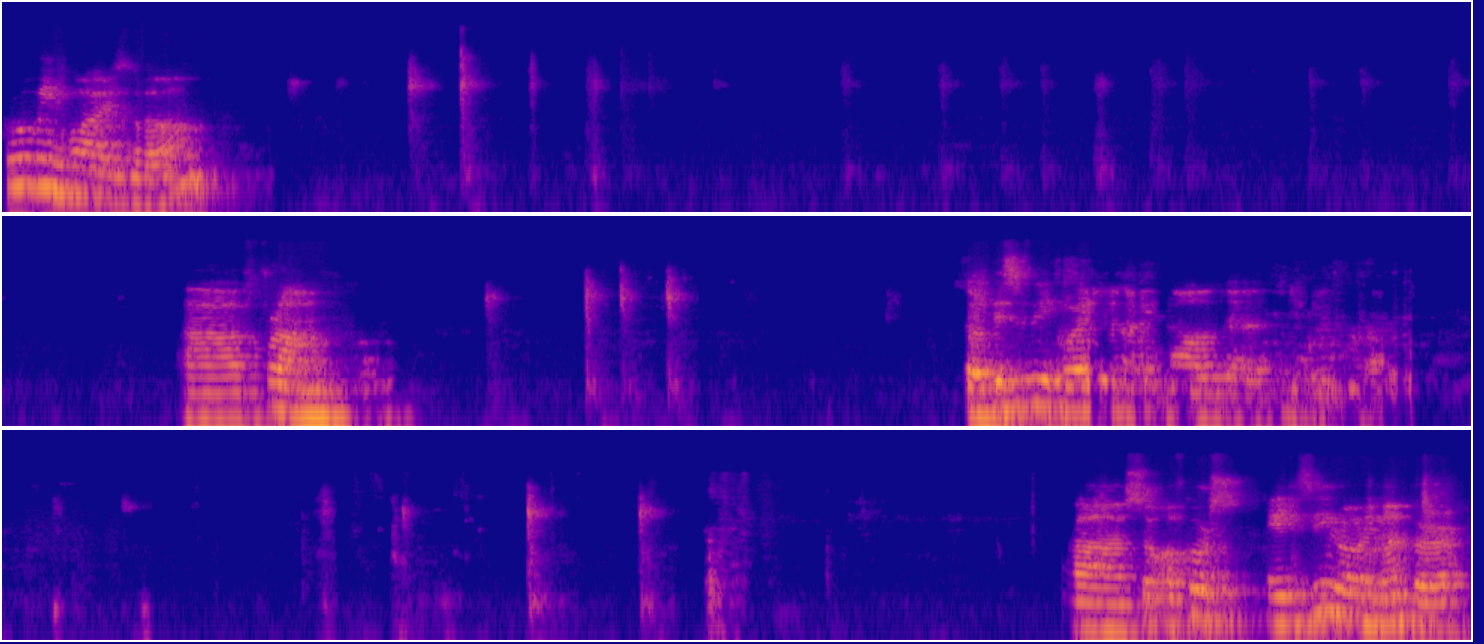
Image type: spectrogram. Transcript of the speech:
proving Weyl's law. Uh, from So this is the equation I know the uh, so of course, A0, remember,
